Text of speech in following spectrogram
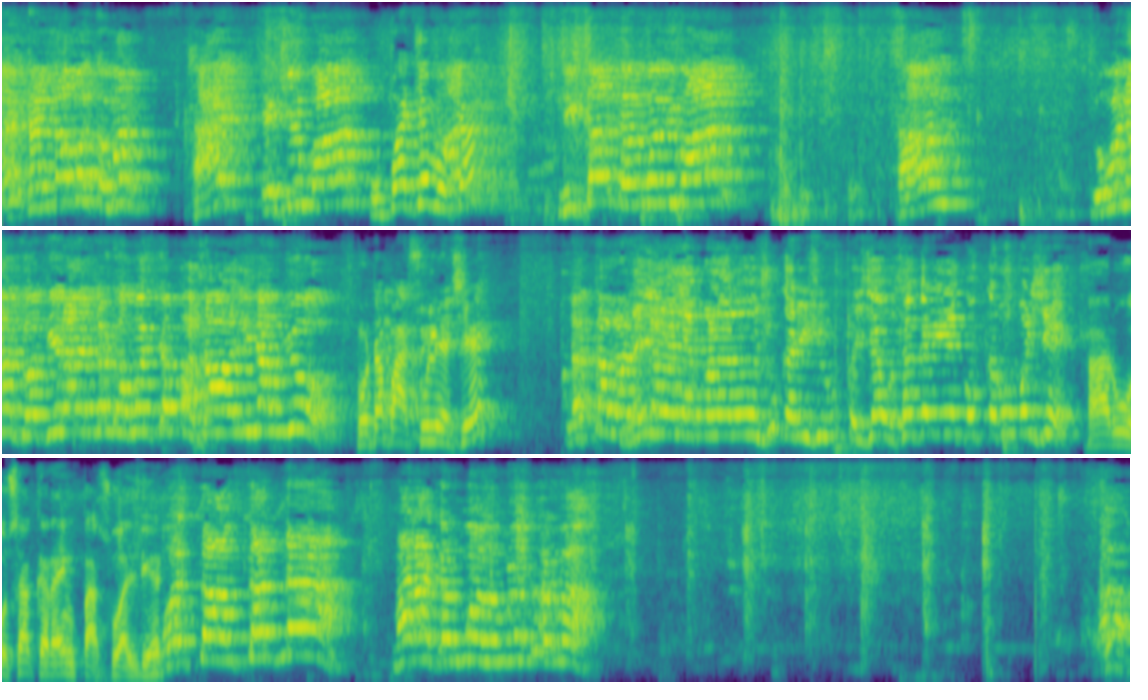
અને ઠંડામાં તમાર હાય એસી બાર ઉપર છે મોટા? નિકાલ ઘરમાંથી બહાર. હાલ. જોવાના જોતીલા એટલે ડોમચ્ચા પાછા હાલીને આવજો. મોટા પાછું લેશે? નહીં લે લે, પણ શું કરીશું? પૈસા ઓછા કરીને કોક કરવું પડશે. સારું ઓછા કરાવીને પાછું હાલ દે વળતા આવતા જ ના. મારા ઘરમાં લમણો કરવા. હા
